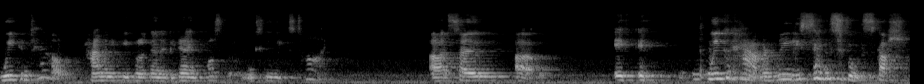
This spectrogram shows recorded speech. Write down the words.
we can tell how many people are going to be going to hospital in two weeks' time. Uh, so uh, if, if we could have a really sensible discussion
